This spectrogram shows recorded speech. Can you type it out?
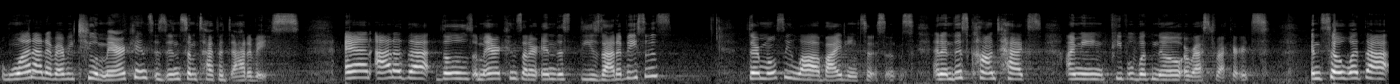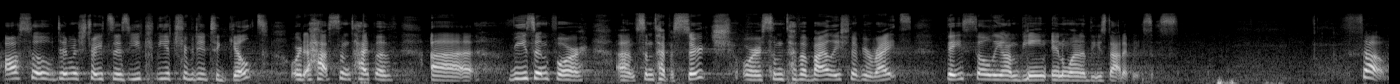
one out of every two Americans is in some type of database. And out of that, those Americans that are in this, these databases, they're mostly law-abiding citizens. And in this context, I mean people with no arrest records. And so what that also demonstrates is you could be attributed to guilt or to have some type of uh, reason for um, some type of search or some type of violation of your rights based solely on being in one of these databases. So,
